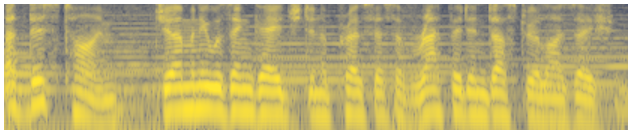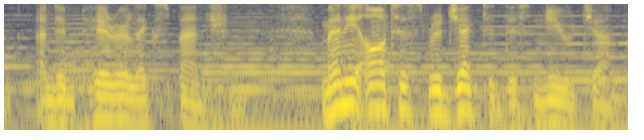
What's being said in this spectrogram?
At this time, Germany was engaged in a process of rapid industrialization and imperial expansion. Many artists rejected this new Germany,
